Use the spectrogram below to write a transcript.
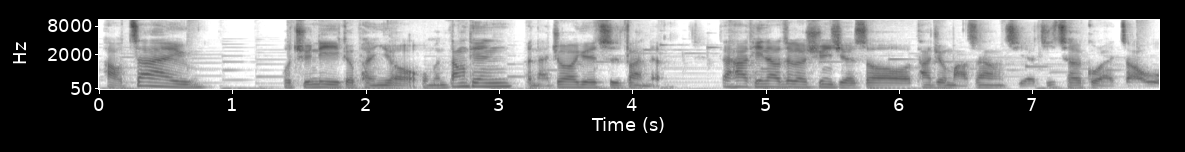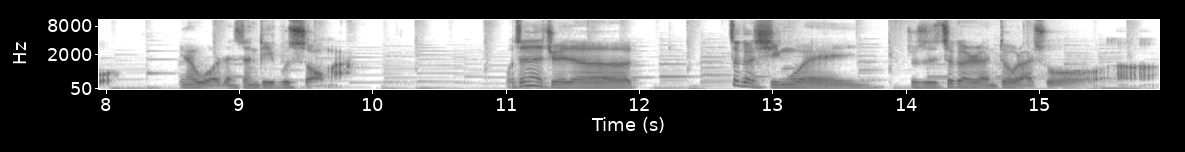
好在我群里一个朋友，我们当天本来就要约吃饭的，但他听到这个讯息的时候，他就马上骑了机车过来找我，因为我人生地不熟嘛。我真的觉得这个行为，就是这个人对我来说，呃，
